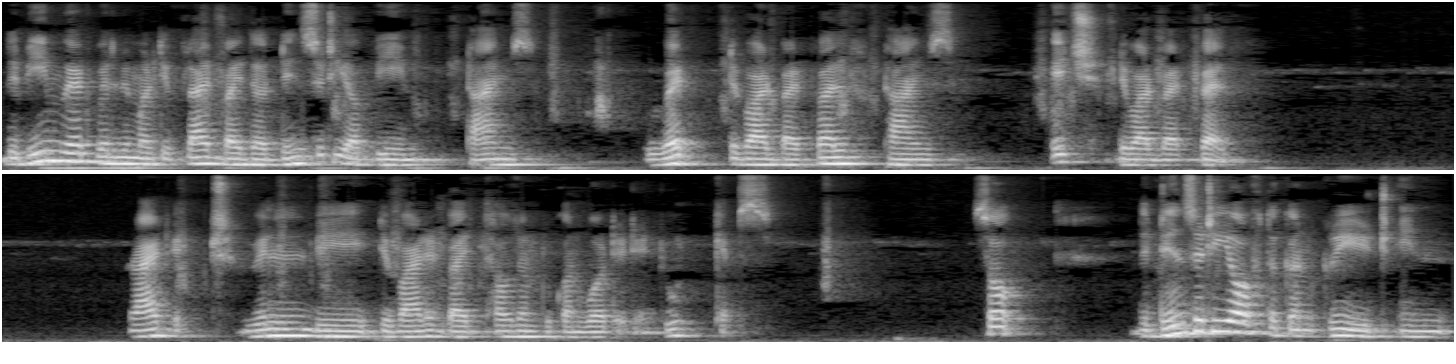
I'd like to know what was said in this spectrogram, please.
The beam weight will be multiplied by the density of beam times weight divided by 12 times h divided by 12 right it will be divided by 1000 to convert it into kips so the density of the concrete in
